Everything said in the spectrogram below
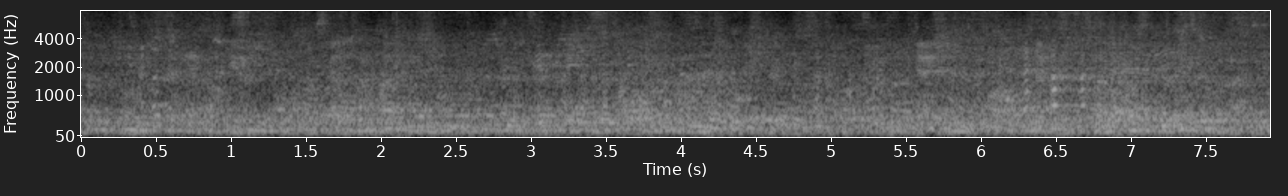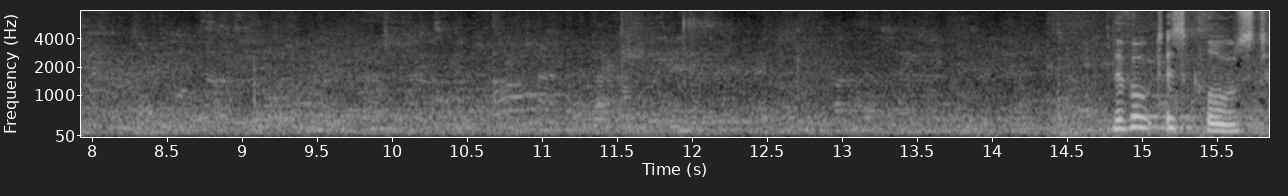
The vote is closed.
